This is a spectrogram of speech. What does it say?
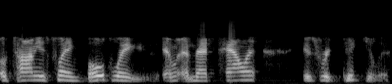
Ohtani is playing both ways, and, and that talent is ridiculous.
